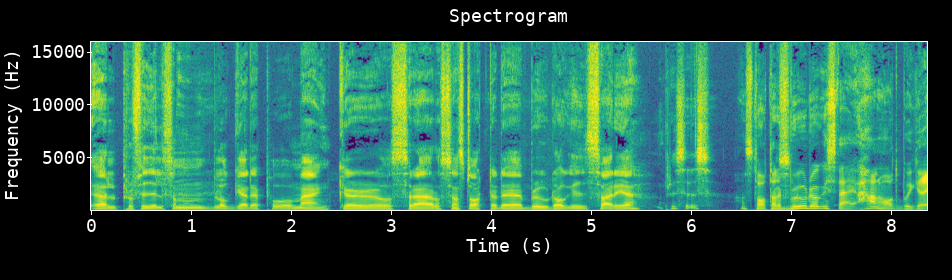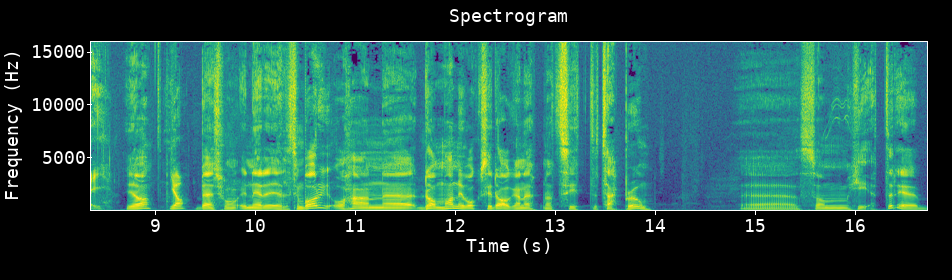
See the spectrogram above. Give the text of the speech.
ölprofil som bloggade på Manker och sådär. Och sen startade Brewdog i Sverige. Precis. Han startade Brewdog i Sverige. Han har ett bryggeri. Ja, Ja. Benchwarm är nere i Helsingborg och han, eh, de har nu också i dagarna öppnat sitt taproom. Eh, som heter det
